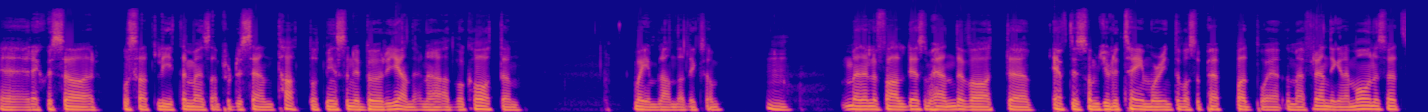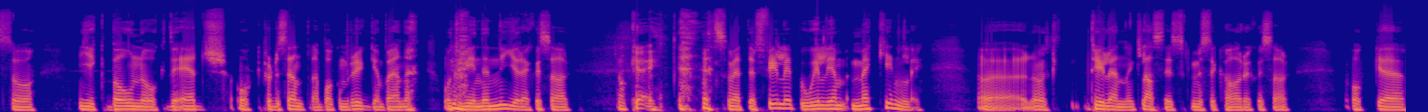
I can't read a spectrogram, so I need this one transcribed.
eh, regissör och satt lite med en sån producenthatt, åtminstone i början när den här advokaten var inblandad. Liksom. Mm. Men i alla fall, det som hände var att eh, eftersom Julie Taymor inte var så peppad på de här förändringarna i manuset så gick Bono och The Edge och producenterna bakom ryggen på henne och tog in en ny regissör Okej. som heter Philip William McKinley. Uh, tydligen en klassisk musikalregissör. Och uh,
